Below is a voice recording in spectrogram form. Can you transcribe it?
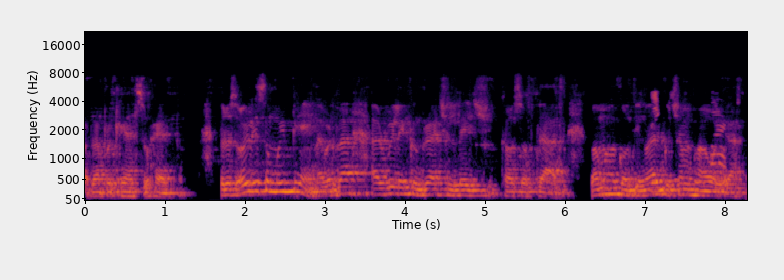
¿verdad? Porque es el sujeto. Pero hoy lo hizo muy bien, la verdad. I really congratulate you because of that. Vamos a continuar. Escuchamos a. Olga.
